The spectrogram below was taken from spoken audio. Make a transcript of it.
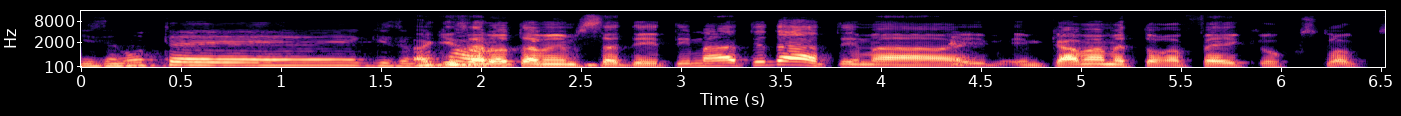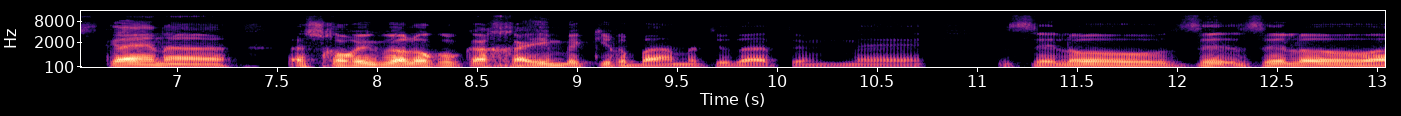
גזענות... אה, גזענות... הגזענות הממסדית. עם, את יודעת, עם, ה, עם, עם כמה מטורפי קוקס כן, השחורים כבר לא כל כך חיים בקרבם, את יודעת, הם... זה לא, זה, זה לא,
